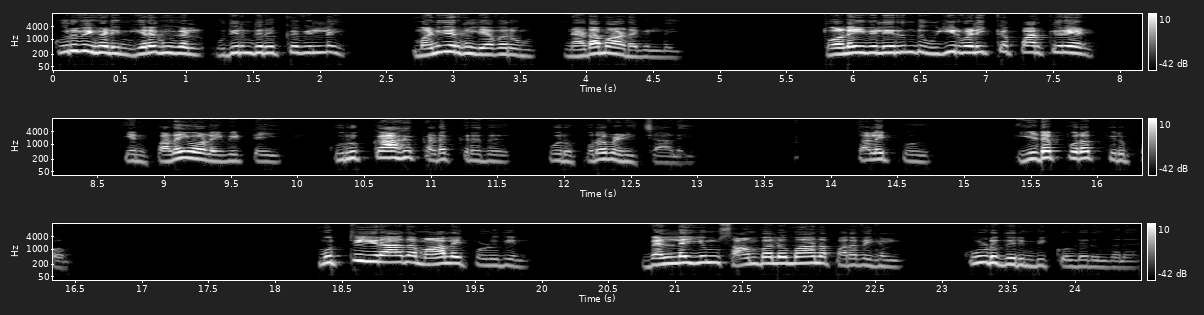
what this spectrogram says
குருவிகளின் இறகுகள் உதிர்ந்திருக்கவில்லை மனிதர்கள் எவரும் நடமாடவில்லை. தொலைவிலிருந்து உயிர் வலிக்க பார்க்கிறேன். என் பனையோலை வீட்டை குறுக்காக கடக்கிறது ஒரு புறவழிச்சாலை தலைப்பு இடப்புற திருப்பம். முற்றியிராத மாலை பொழுதில் வெள்ளையும் சாம்பலுமான பறவைகள் கூடு திரும்பிக் கொண்டிருந்தன.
